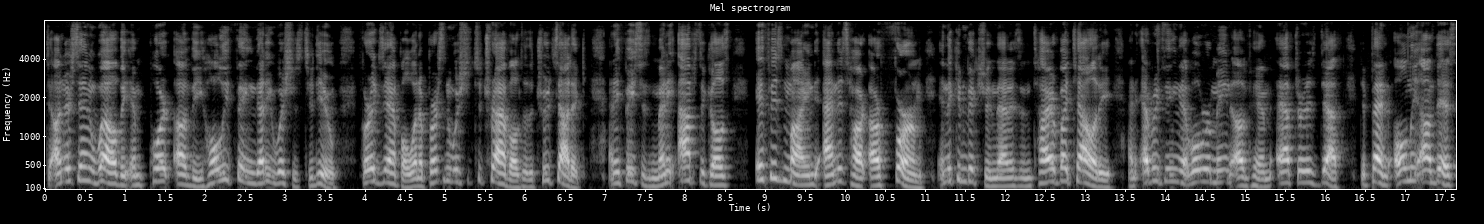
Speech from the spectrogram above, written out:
to understand well the import of the holy thing that he wishes to do. For example, when a person wishes to travel to the true tzaddik and he faces many obstacles, if his mind and his heart are firm in the conviction that his entire vitality and everything that will remain of him after his death depend only on this,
